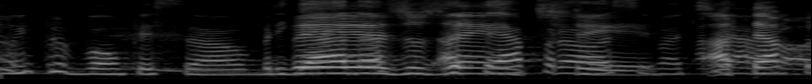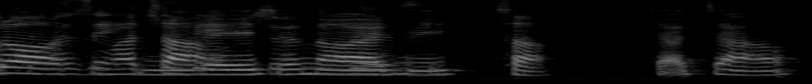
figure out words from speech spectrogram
Muito bom, pessoal. Obrigada. Beijo, gente. Até a próxima. Tchau. Até a próxima. Tchau. Um beijo enorme. Tchau. Tchau, tchau.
